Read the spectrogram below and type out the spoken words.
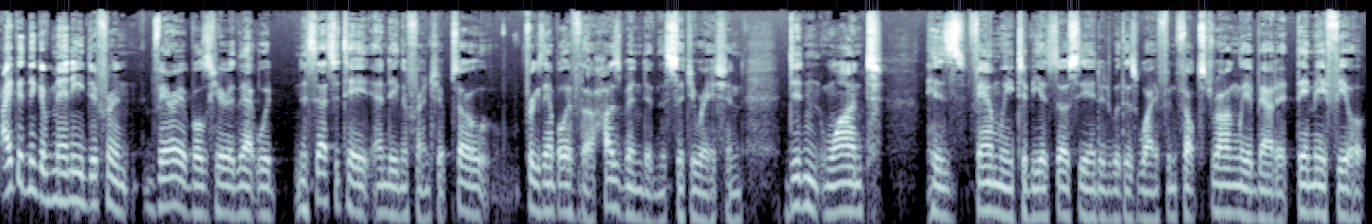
I could think of many different variables here that would necessitate ending the friendship. So, for example, if the husband in this situation didn't want his family to be associated with his wife and felt strongly about it, they may feel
